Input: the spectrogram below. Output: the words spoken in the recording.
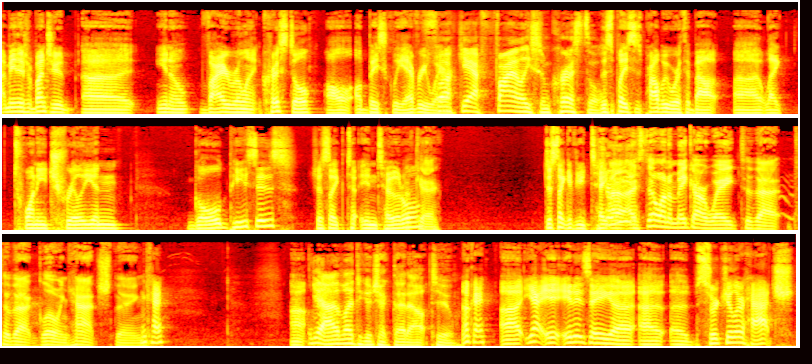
I mean, there's a bunch of uh, you know virulent crystal all, all basically everywhere. Fuck yeah! Finally, some crystal. This place is probably worth about uh, like 20 trillion gold pieces, just like to, in total. Okay. Just like if you take. Uh, I still want to make our way to that to that glowing hatch thing. okay. Yeah, I'd like to go check that out too. Okay. Uh, yeah, it, it is a, uh, a a circular hatch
